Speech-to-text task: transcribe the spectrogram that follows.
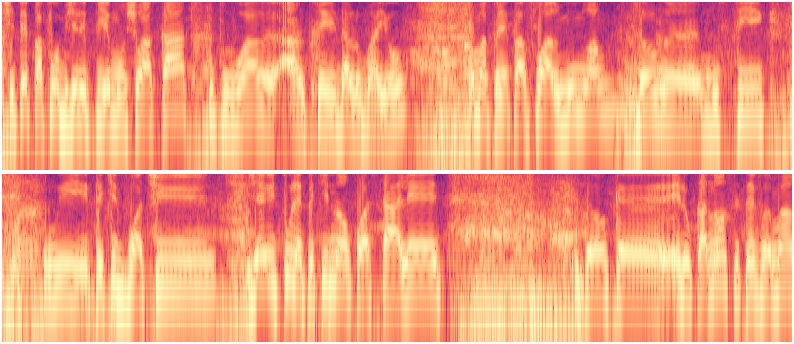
j'étais parfois obligée de plier mon choix à quatre pour pouvoir euh, entrer dans le maillot. On m'appelait parfois Nounouang, donc euh, moustique, oui, petite voiture. J'ai eu tous les petits noms, quoi, Starlet. Donc, et le canon, c'était vraiment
